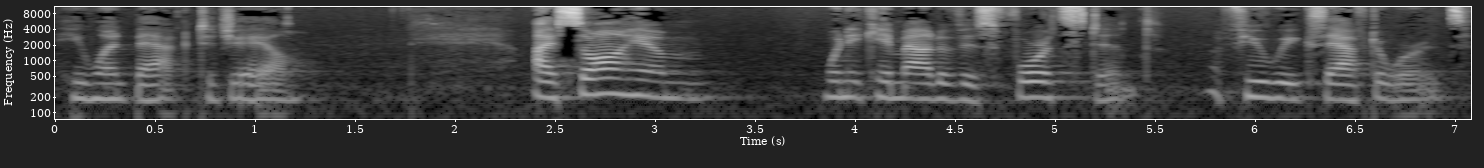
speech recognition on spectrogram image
He went back to jail. I saw him when he came out of his fourth stint a few weeks afterwards.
